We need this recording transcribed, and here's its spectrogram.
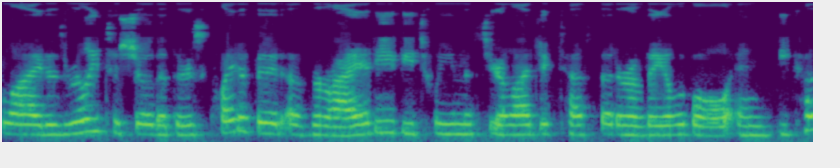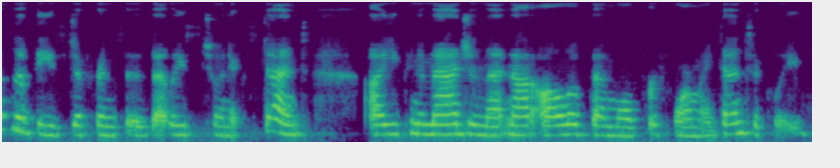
slide is really to show that there's quite a bit of variety between the serologic tests that are available. And because of these differences, at least to an extent, uh, you can imagine that not all of them will perform identically.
